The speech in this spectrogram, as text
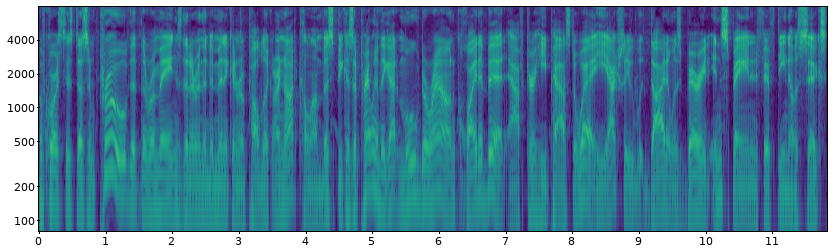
Of course, this doesn't prove that the remains that are in the Dominican Republic are not Columbus because apparently they got moved around quite a bit after he passed away. He actually died and was buried in Spain in 1506,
